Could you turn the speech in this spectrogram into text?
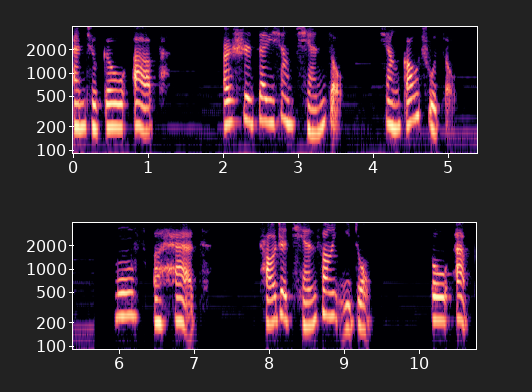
and to go up， 而是在于向前走，向高处走。Move ahead，朝着前方移动。Go up，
